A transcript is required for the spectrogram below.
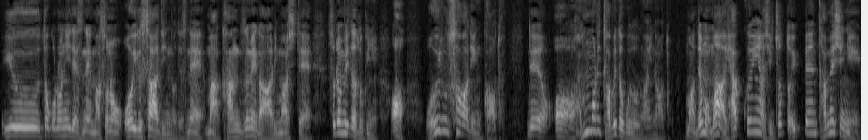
いうところにですね、まあそのオイルサーディンのですね、まあ缶詰がありまして、それを見た時に、あ、オイルサーディンかと。で、あああ、んまり食べたことないなと。まあでもまあ100円やし、ちょっといっぺん試しに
